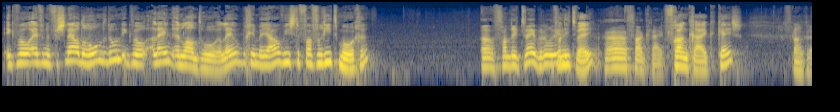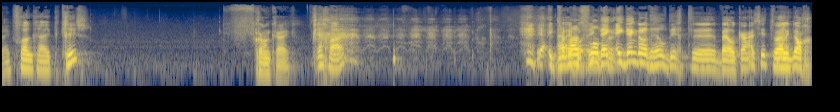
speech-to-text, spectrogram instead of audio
Ik wil even een versnelde ronde doen. Ik wil alleen een land horen. Leo, ik begin bij jou. Wie is de favoriet morgen Eh, van die twee bedoel je? van die twee? Eh, Frankrijk. Frankrijk, Kees. Frankrijk. Frankrijk, Chris. Frankrijk. Echt waar? Ja, ik, twijfel. ik, denk, ik denk dat het heel dicht eh, bij elkaar zit. Terwijl ik nog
